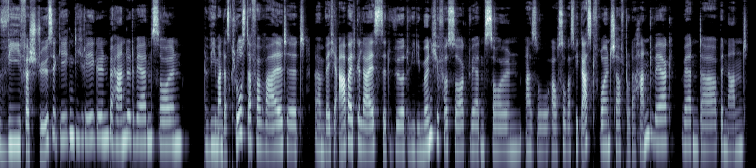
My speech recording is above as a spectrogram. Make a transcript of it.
wie Verstöße gegen die Regeln behandelt werden sollen, wie man das Kloster verwaltet, ähm, welche Arbeit geleistet wird, wie die Mönche versorgt werden sollen. Also auch sowas wie Gastfreundschaft oder Handwerk werden da benannt,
